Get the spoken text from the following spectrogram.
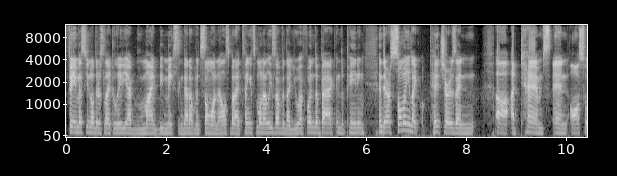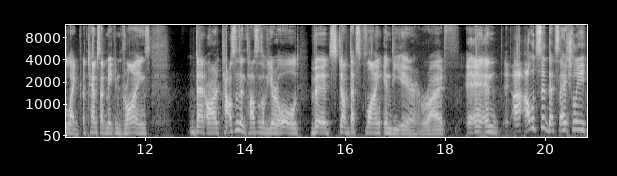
famous. You know there's like a lady i might be mixing that up with someone else but i think it's mona lisa with a ufo in the back in the painting. And there are so many like pictures and uh attempts and also like attempts at making drawings that are thousands and thousands of year old with stuff that's flying in the air right and, I, I would say that's actually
